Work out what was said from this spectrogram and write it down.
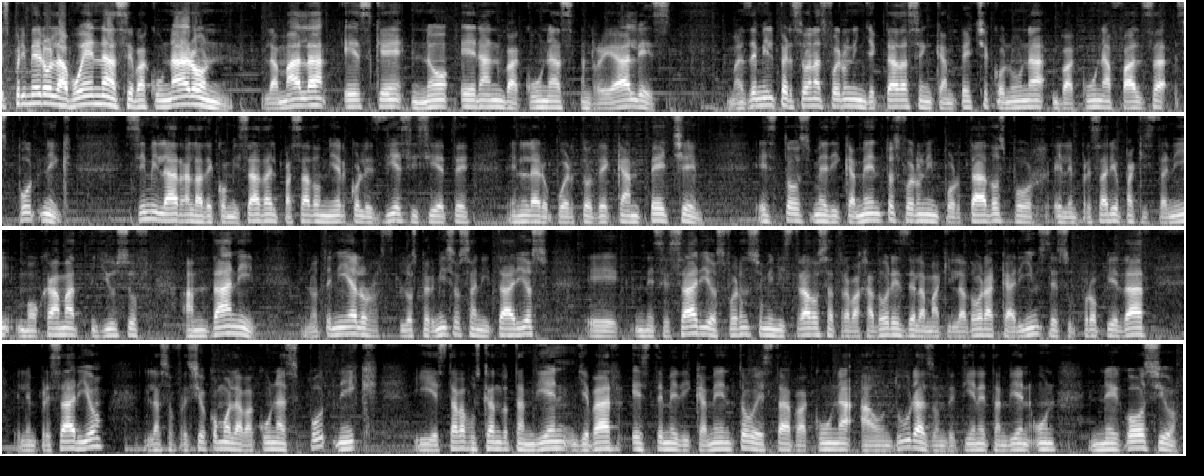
Pues primero la buena, se vacunaron. La mala es que no eran vacunas reales. Más de mil personas fueron inyectadas en Campeche con una vacuna falsa Sputnik, similar a la decomisada el pasado miércoles 17 en el aeropuerto de Campeche. Estos medicamentos fueron importados por el empresario pakistaní Mohammad Yusuf Amdani. No tenía los, los permisos sanitarios eh, necesarios fueron suministrados a trabajadores de la maquiladora Karims de su propiedad. El empresario las ofreció como la vacuna Sputnik y estaba buscando también llevar este medicamento, esta vacuna a Honduras, donde tiene también un negocio.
